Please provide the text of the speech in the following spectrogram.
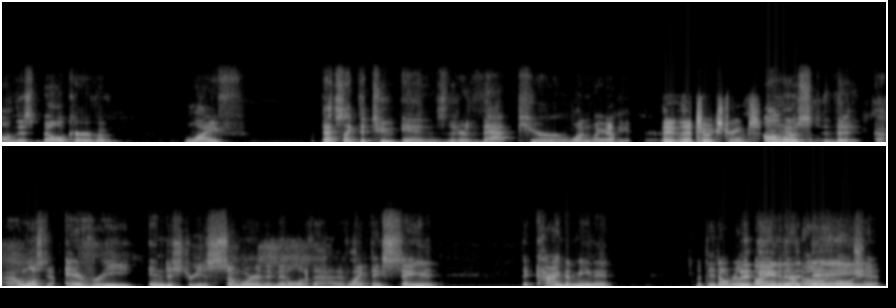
on this bell curve of life, that's like the two ends that are that pure one way yep. or the other. They're, they're two extremes. Almost yeah. the uh, almost yeah. every industry is somewhere in the middle of that. Of like they say it, they kind of mean it, but they don't really buy into their the own day, bullshit.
